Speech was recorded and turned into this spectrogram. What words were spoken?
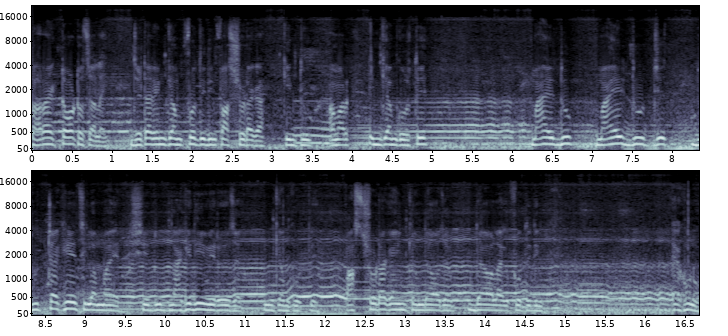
ভাড়া একটা অটো চালাই, যেটার ইনকাম প্রতিদিন পাঁচশো টাকা। কিন্তু আমার ইনকাম করতে মায়ের দুধ মায়ের দুধ যে দুধটা খেয়েছিলাম মায়ের, সে দুধ নাকে দিয়ে বের হয়ে যায় ইনকাম করতে। পাঁচশো টাকা ইনকাম দেওয়া যায়, দেওয়া লাগে প্রতিদিন। এখনও।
